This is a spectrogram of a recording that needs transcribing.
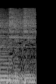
Mm-hmm.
